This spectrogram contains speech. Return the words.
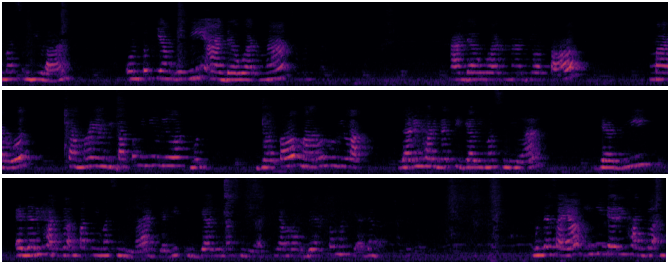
359. Untuk yang ini ada warna ada warna jotol, marun, sama yang dipatung ini lilac bun. Jotol, marun, lilac. Dari harga 359 jadi eh dari harga 459 jadi 359. Yang Roberto masih ada nggak? Bunda sayang, ini dari harga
